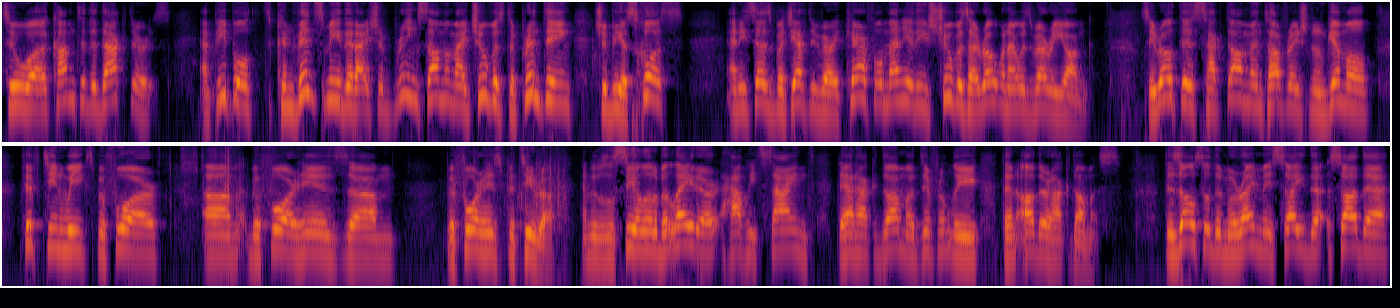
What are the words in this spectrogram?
to uh, come to the doctors. And people convinced me that I should bring some of my chuvas to printing, should be a schus. and he says, but you have to be very careful. Many of these shuvas I wrote when I was very young. So he wrote this Hakdam and Tafresh Nun Gimel, 15 weeks before um, before his um, before his petira, and we'll see a little bit later how he signed that Hakdama differently than other Hakdamas. There's also the Muraim Sada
